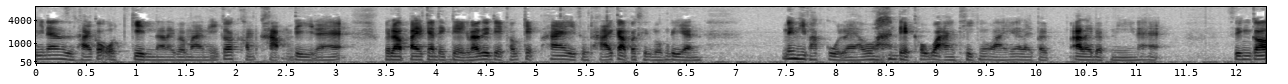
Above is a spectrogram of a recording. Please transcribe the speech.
ที่นั่นสุดท้ายก็อดกินอะไรประมาณนี้ก็ขำๆดีนะฮะ เวลาไปกับเด็กๆ แล้วเด็กๆเขาเก็บให้สุดท้ายกลับมาถึงโรงเรียน ไม่มีผักกูดแล้วว่าเด็กเขาวางทิ้งไว้อะไรแบบอะไรแบบนี้นะฮะซึ่งก็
